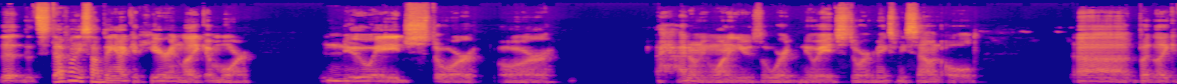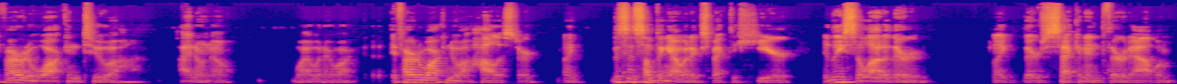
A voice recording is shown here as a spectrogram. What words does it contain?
That, that's definitely something I could hear in like a more new age store or I don't even want to use the word new age store. It makes me sound old. Uh, but like if I were to walk into a, I don't know, why would I walk? If I were to walk into a Hollister, like this is something I would expect to hear. At least a lot of their, like their second and third album.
